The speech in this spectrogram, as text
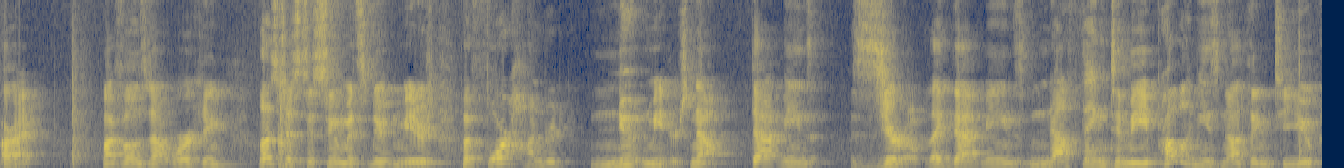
All right, my phone's not working. Let's just assume it's Newton meters, but 400 Newton meters. Now, that means zero. Like that means nothing to me, probably means nothing to you.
